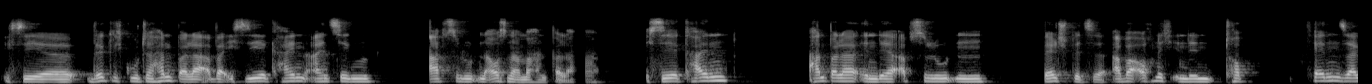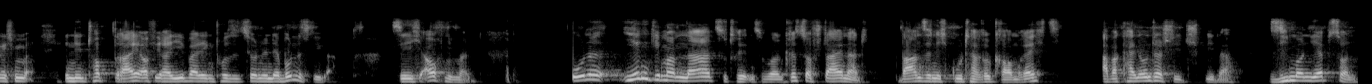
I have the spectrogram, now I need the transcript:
ich sehe wirklich gute Handballer, aber ich sehe keinen einzigen absoluten Ausnahmehandballer. Ich sehe keinen Handballer in der absoluten Weltspitze, aber auch nicht in den Top 10, sage ich mal, in den Top 3 auf ihrer jeweiligen Position in der Bundesliga. Sehe ich auch niemanden. Ohne irgendjemandem nahe zu treten zu wollen, Christoph Steinert, wahnsinnig guter Rückraum rechts, aber kein Unterschiedsspieler. Simon Jepson,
